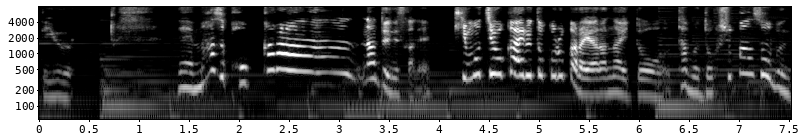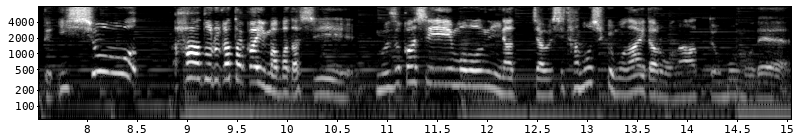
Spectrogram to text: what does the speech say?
っていう。で、まずこっから、なんていうんですかね。気持ちを変えるところからやらないと、多分読書感想文って一生ハードルが高いままだし、難しいものになっちゃうし、楽しくもないだろうなって思うので、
